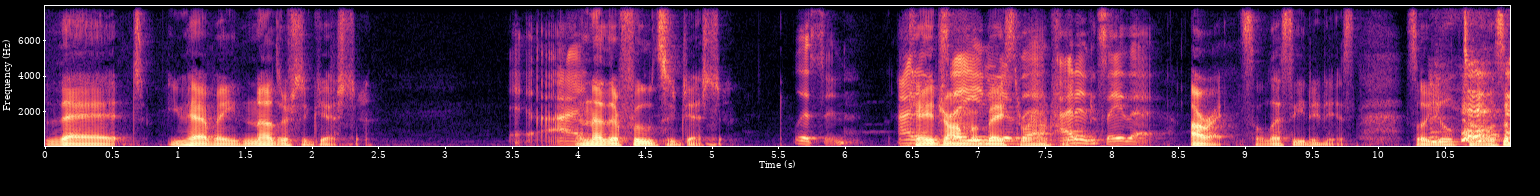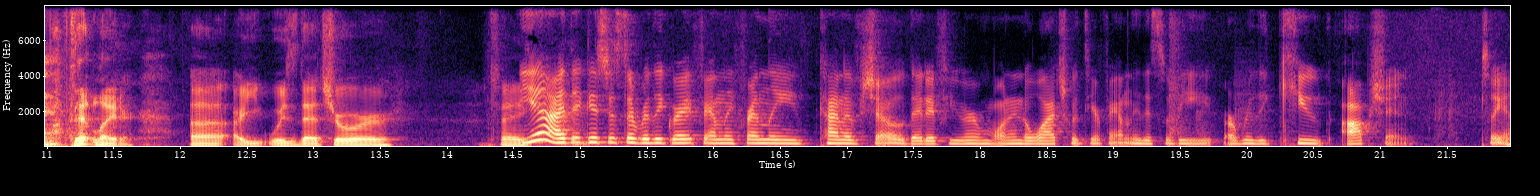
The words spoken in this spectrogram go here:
that you have another suggestion, I, another food suggestion. listen, I K drama based of that. around I didn't say that. All right, so let's eat it is. So you'll tell us about that later. Uh, are you? Was that your thing? Yeah, I think it's just a really great family friendly kind of show that if you're wanting to watch with your family, this would be a really cute option. So yeah.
